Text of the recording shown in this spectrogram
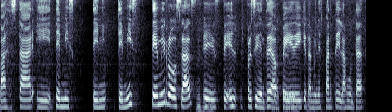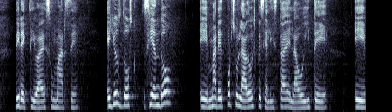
va a estar eh, Temis, Temis, Temi Rosas, este, el presidente de APD, que también es parte de la Junta Directiva de Sumarse. Ellos dos, siendo eh, Maret por su lado especialista de la OIT, eh,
